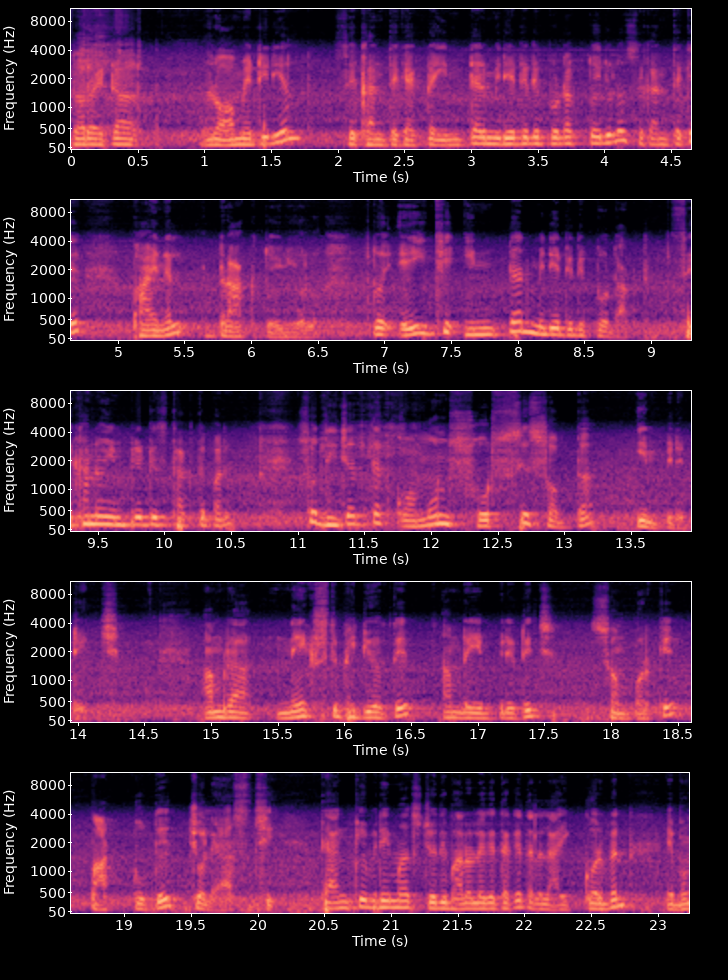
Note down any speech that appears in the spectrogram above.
ধরো এটা র মেটেরিয়াল সেখান থেকে একটা ইন্টারমিডিয়েটারি প্রোডাক্ট তৈরি হলো, সেখান থেকে ফাইনাল ড্রাগ তৈরি হলো। তো এই যে ইন্টারমিডিয়েটারি প্রোডাক্ট সেখানেও ইম্পিউরিটিস থাকতে পারে। So these are the common sources of the impurities আমরা নেক্সট ভিডিওতে আমরা ইম্পিউরিটিজ সম্পর্কে পার্ট টুতে চলে আসছি। থ্যাংক ইউ ভেরি মাচ যদি ভালো লেগে থাকে, তাহলে লাইক করবেন এবং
